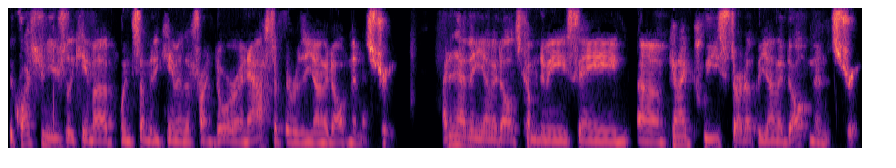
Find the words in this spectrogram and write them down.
The question usually came up when somebody came in the front door and asked if there was a young adult ministry. I didn't have any young adults come to me saying, um, "Can I please start up a young adult ministry?"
